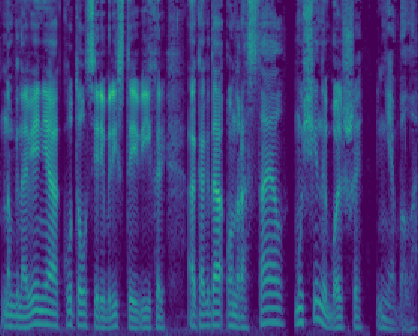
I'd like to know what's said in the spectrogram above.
на мгновение окутал серебристый вихрь, а когда он растаял, мужчины больше не было.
